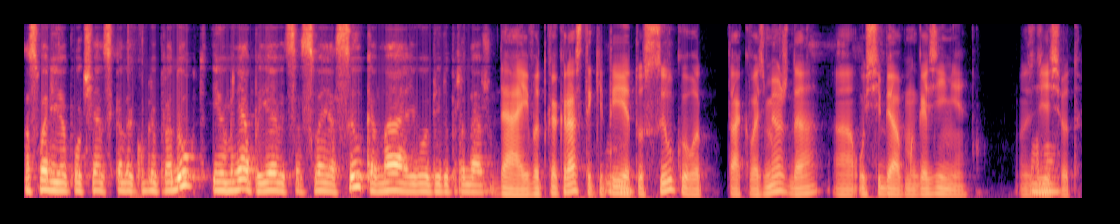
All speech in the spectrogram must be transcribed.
А смотри, я, получается, когда куплю продукт, и у меня появится своя ссылка на его перепродажу. Да, и вот как раз-таки ты эту ссылку вот так возьмешь, да, а, у себя в магазине. Вот здесь Мгм. вот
